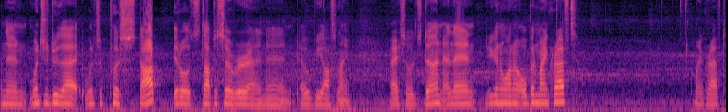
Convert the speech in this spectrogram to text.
and then once you do that once you push stop it'll stop the server and then it will be offline alright so it's done and then you're gonna want to open Minecraft Minecraft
